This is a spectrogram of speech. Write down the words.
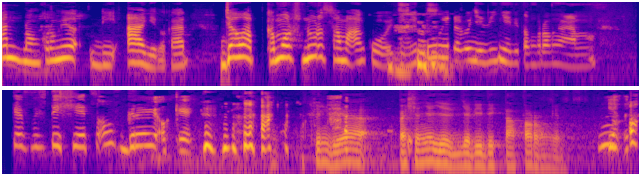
Han nongkrong yuk di A gitu kan jawab kamu harus nurut sama aku gitu aku jadinya di tongkrongan kayak Fifty Shades of Grey. Oke. Mungkin dia passionnya jadi, jadi diktator mungkin. Ya, oh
